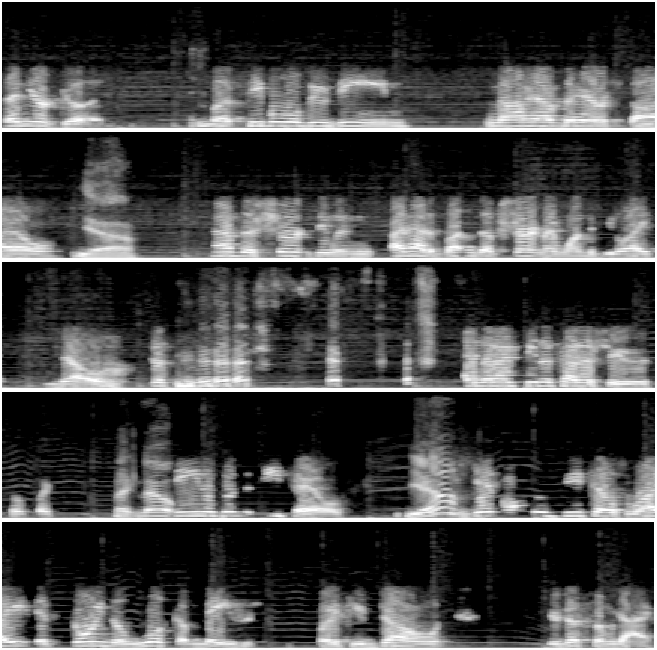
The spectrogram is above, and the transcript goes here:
then you're good. But people will do Dean, not have the hairstyle, Yeah. have the shirt doing. I've had a buttoned up shirt and I wanted to be like, no, just. and then I've seen a ton of shoes, so it's like like no. Dean is in the details. If Yeah. you get all the details right, it's going to look amazing. But if you don't, you're just some guy.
